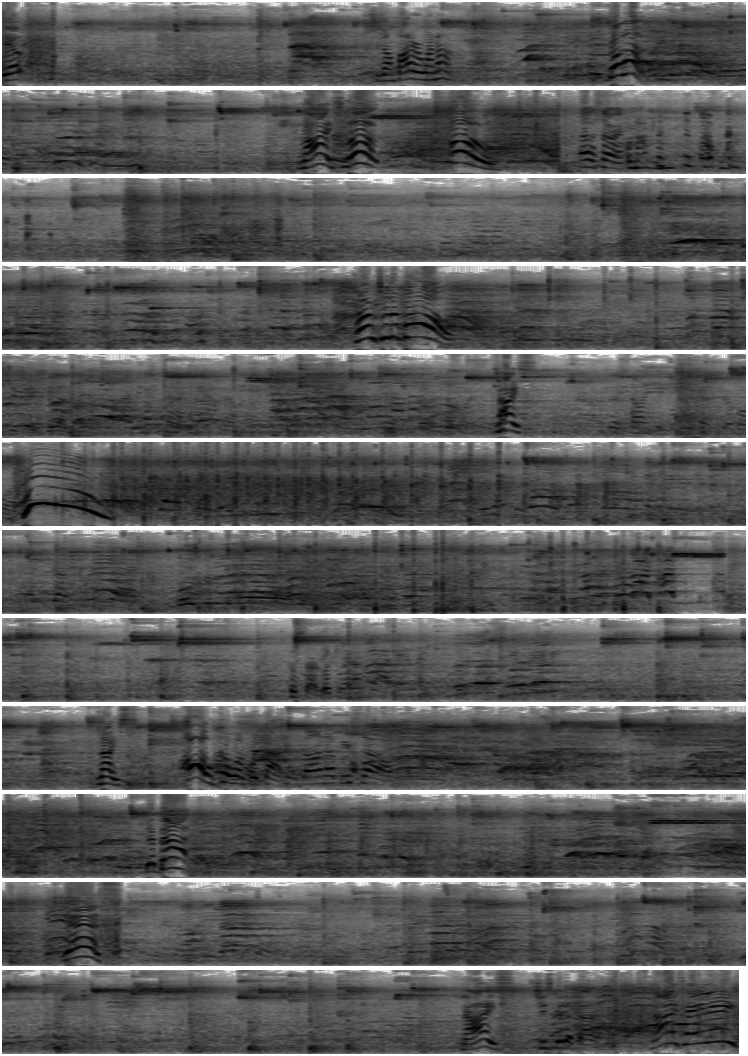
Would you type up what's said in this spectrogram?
Yep. She's on fire, why not? Go up! Nice, look! Oh! Oh, sorry. Oh, not me. Come to the ball! Telling people to just dribble out. Woo! He'll start looking now. Nice. Oh, go up with that. Gone up yourself. Get back. Yes. Nice. She's good at that. Nice, Haley.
